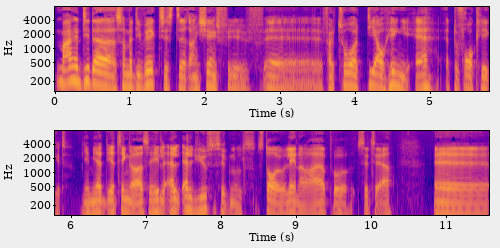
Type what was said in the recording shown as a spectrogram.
mange af de der, som er de vigtigste rangeringsfaktorer, de er afhængige af, at du får klikket. Jamen, jeg, jeg tænker også, at hele, alt, alt user signals står jo læner og drejer på CTR. Øh,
